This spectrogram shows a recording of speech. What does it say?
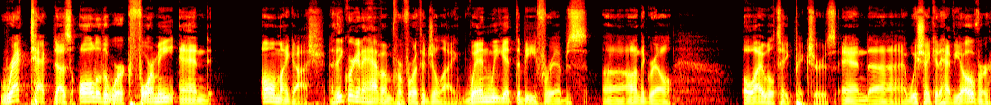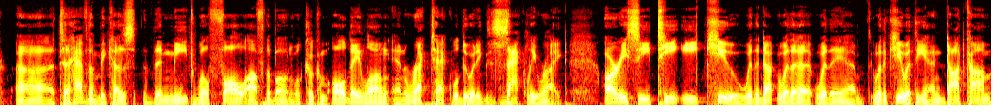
Recteq does all of the work for me and oh my gosh, I think we're to have them for 4th of July. When we get the beef ribs, uh, on the grill, Oh, I will take pictures, and uh, I wish I could have you over uh, to have them because the meat will fall off the bone. We'll cook them all day long, and Recteq will do it exactly right. R e c t e q with a with a with a uh, with a q at the end dot com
